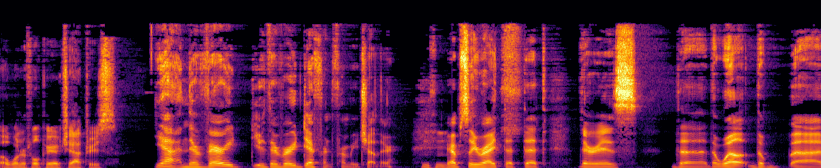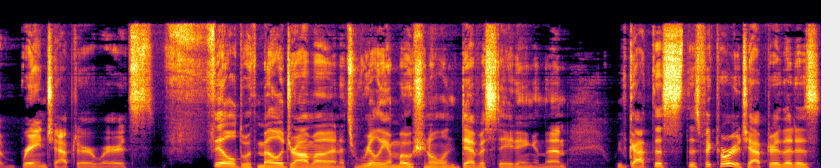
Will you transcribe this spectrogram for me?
a wonderful pair of chapters. Yeah, and they're very they're very different from each other. Mm-hmm. You're absolutely right that that there is the the well the uh, rain chapter where it's filled with melodrama and it's really emotional and devastating, and then we've got this this Victoria chapter that is.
